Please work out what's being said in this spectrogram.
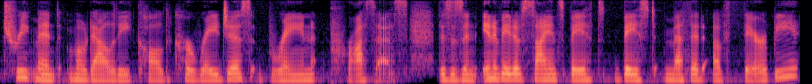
treatment modality called Courageous Brain Process. This is an innovative science based method of therapy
